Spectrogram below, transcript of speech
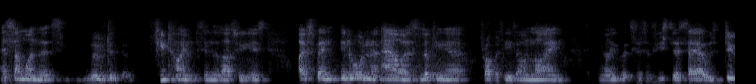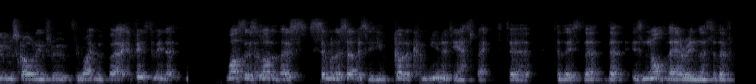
as someone that's moved a few times in the last few years, I've spent inordinate hours looking at properties online. You know, I used to say I was doom scrolling through through Rightmove, but it appears to me that whilst there's a lot of those similar services, you've got a community aspect to to this that that is not there in the sort of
